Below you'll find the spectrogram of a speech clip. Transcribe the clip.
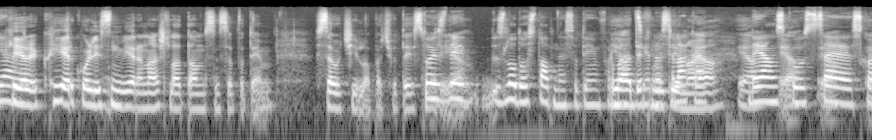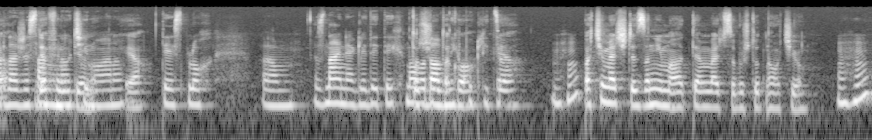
Ja. kjer, kjerkoli sem vire našla, tam sem se potem vse učila pač v tej To smeri. je zdaj ja. zelo dostopne so te informacije. Ja, da se definitivno. lahko Ja, ja, dejansko ja, vse ja, skoraj da ja, že sami naučimo? Ja, Te sploh um, znanja glede teh novodobnih poklicev. Ja. Uh -huh. Pa čim več te zanima, tem več se boš tudi naučil. Uh -huh.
